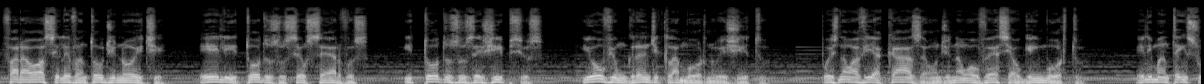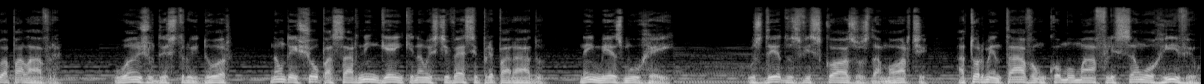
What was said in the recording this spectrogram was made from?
Faraó se levantou de noite, ele e todos os seus servos, e todos os egípcios, e houve um grande clamor no Egito, pois não havia casa onde não houvesse alguém morto. Ele mantém sua palavra. O anjo destruidor não deixou passar ninguém que não estivesse preparado, nem mesmo o rei. Os dedos viscosos da morte atormentavam como uma aflição horrível,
